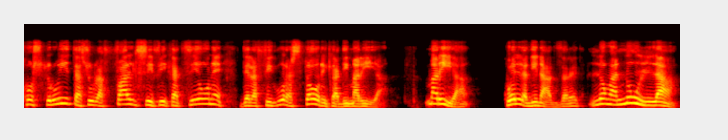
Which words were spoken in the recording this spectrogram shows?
costruita sulla falsificazione della figura storica di Maria. Maria quella di Nazareth, non ha nulla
